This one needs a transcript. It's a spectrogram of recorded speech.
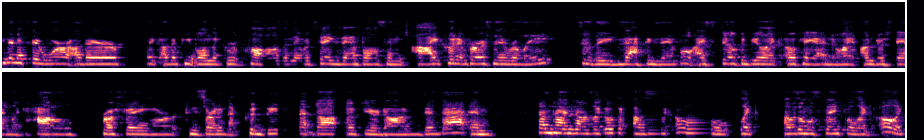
even if there were other like other people in the group calls and they would say examples and I couldn't personally relate to the exact example, I still could be like, okay, I know I understand like how frustrating or concerning that could be that dog if your dog did that. And sometimes I was like, okay, I was like, oh, like I was almost thankful, like, oh, like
